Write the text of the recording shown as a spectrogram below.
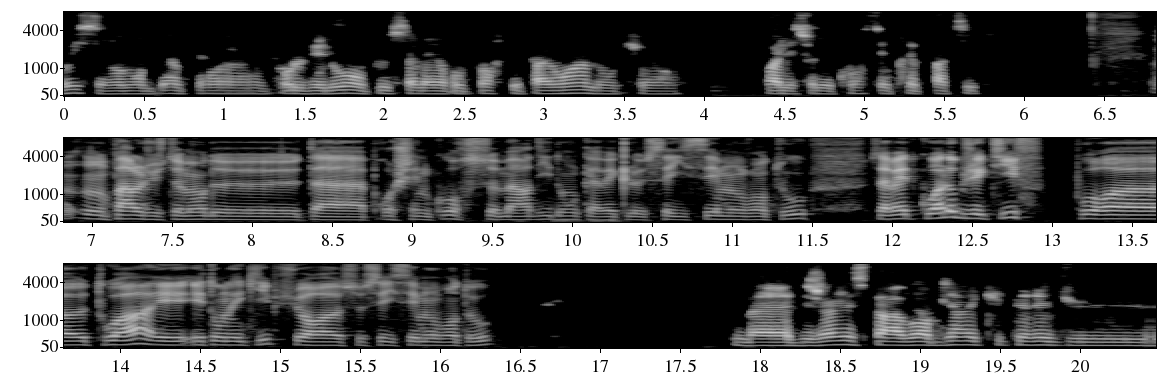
oui, c'est vraiment bien pour, pour le vélo. En plus, à l'aéroport est pas loin, donc pour aller sur les courses, c'est très pratique. On parle justement de ta prochaine course ce mardi donc avec le CIC Mont Ventoux. Ça va être quoi l'objectif pour toi et, ton équipe sur ce CIC Mont Ventoux? Bah, déjà, j'espère avoir bien récupéré du,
